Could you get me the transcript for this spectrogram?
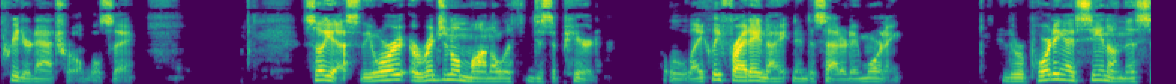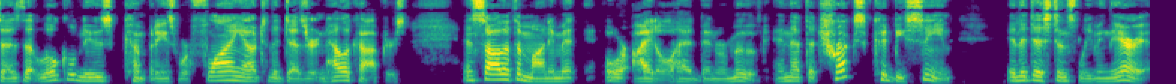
preternatural, we'll say. So, yes, the or- original monolith disappeared, likely Friday night and into Saturday morning. The reporting I've seen on this says that local news companies were flying out to the desert in helicopters and saw that the monument or idol had been removed and that the trucks could be seen in the distance leaving the area.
